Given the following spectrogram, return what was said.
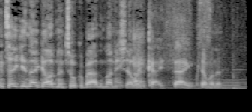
and take in that garden and talk about the money, shall we? Okay, thanks. Come on then.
